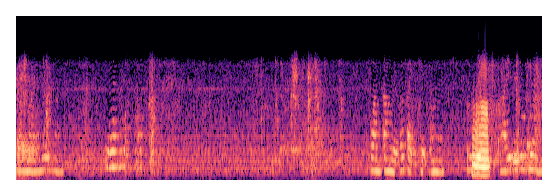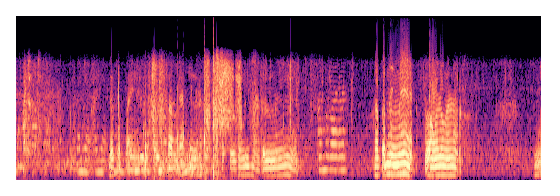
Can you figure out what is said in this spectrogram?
นอนนอนเรื่องมันเรื่องวันตังเหลือก็ใส่เข็มบ้างนะครับใช้ไม่รู้เรื่องประหยัดประหยัดแล้วต่อไปตัดแป๊บหนึงนะครับเราต้องรีบมากันแล้วเอามาก่อนนะครับแป๊บหนึงแม่วางไว้ตรงนั้นอะอืม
